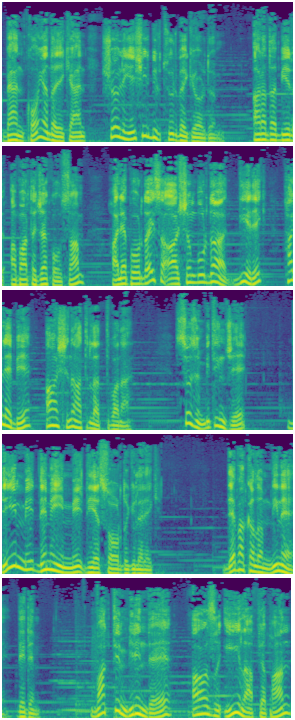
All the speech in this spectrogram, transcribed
Ben Konya'dayken şöyle yeşil bir türbe gördüm. Arada bir abartacak olsam Halep oradaysa arşın burada diyerek Halep'i arşını hatırlattı bana. Sözüm bitince deyim mi demeyim mi diye sordu gülerek. De bakalım nine dedim. Vaktin birinde ağzı iyi laf yapan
